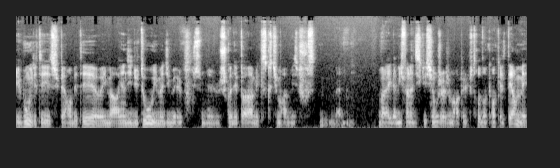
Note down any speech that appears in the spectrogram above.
Et bon, il était super embêté, il m'a rien dit du tout, il m'a dit mais, je connais pas, mais qu'est-ce que tu me ramènes voilà, il a mis fin à la discussion, je, je me rappelle plus trop dans, en quel terme, mais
